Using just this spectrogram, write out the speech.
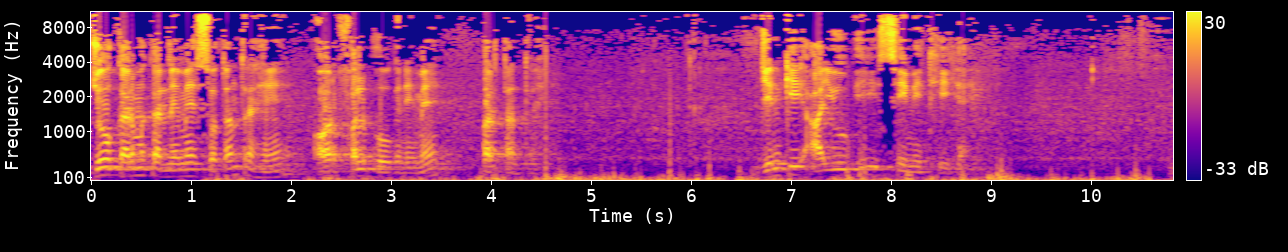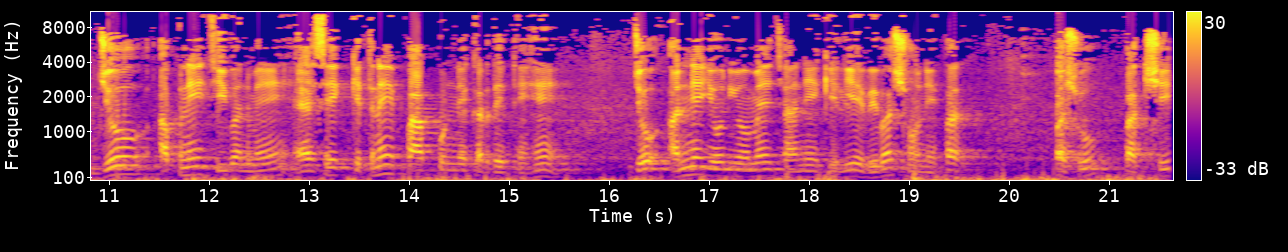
जो कर्म करने में स्वतंत्र हैं और फल भोगने में परतंत्र हैं, जिनकी आयु भी सीमित ही है। जो अपने जीवन में ऐसे कितने पाप पुण्य कर देते हैं जो अन्य योनियों में जाने के लिए विवश होने पर पशु, पक्षी,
